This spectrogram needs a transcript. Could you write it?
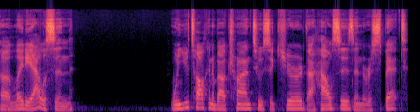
uh lady Alicent when you're talking about trying to secure the houses and the respect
